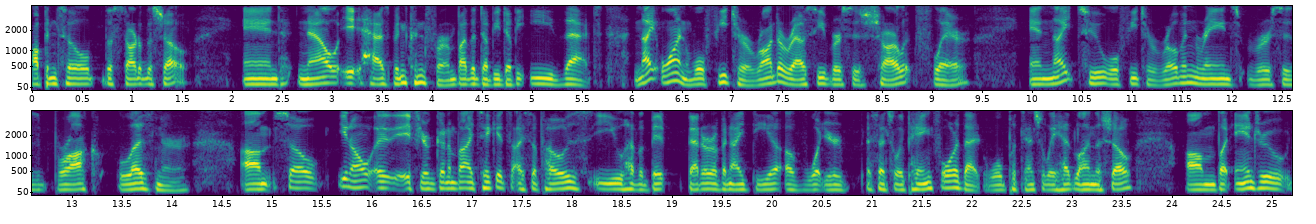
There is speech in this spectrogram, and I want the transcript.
up until the start of the show? And now it has been confirmed by the WWE that night one will feature Ronda Rousey versus Charlotte Flair, and night two will feature Roman Reigns versus Brock Lesnar. Um, so, you know, if you're going to buy tickets, I suppose you have a bit better of an idea of what you're essentially paying for that will potentially headline the show. Um, but Andrew,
